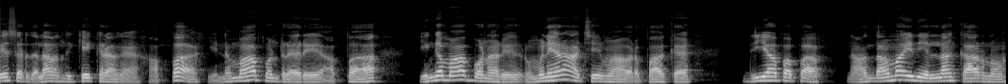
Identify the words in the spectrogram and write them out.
பேசுகிறதெல்லாம் வந்து கேட்குறாங்க அப்பா என்னம்மா பண்ணுறாரு அப்பா எங்கம்மா போனார்? ரொம்ப நேரம் ஆச்சரியமா அவரை பார்க்க. தியா பாப்பா நான் தாம்மா இது எல்லாம் காரணம்.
